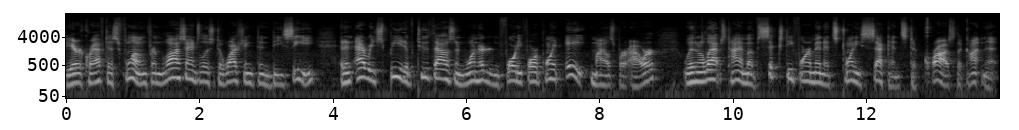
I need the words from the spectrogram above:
The aircraft has flown from Los Angeles to Washington, D.C. at an average speed of 2,144.8 miles per hour, with an elapsed time of 64 minutes 20 seconds to cross the continent.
